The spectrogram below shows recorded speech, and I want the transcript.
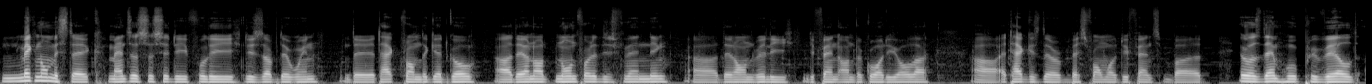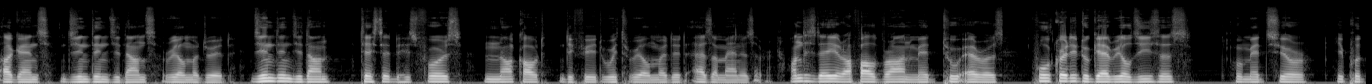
Make no mistake, Manchester City fully deserved their win. They attacked from the get-go. Uh, they are not known for the defending. Uh, they don't really defend under Guardiola. Uh, attack is their best form of defense, but it was them who prevailed against Zinedine Zidane's Real Madrid. Zinedine Zidane tasted his first knockout defeat with Real Madrid as a manager. On this day, Rafael Varane made two errors. Full credit to Gabriel Jesus, who made sure he put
